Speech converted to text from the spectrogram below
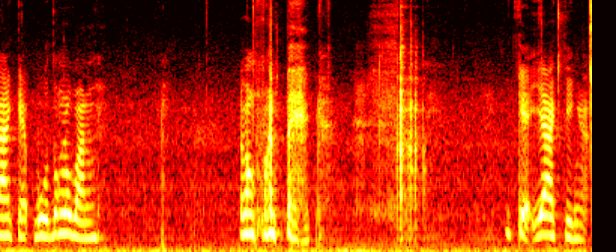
ลาแกะปูต้องระวัง ระวังฟันแตก แกะยากจริงอะ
